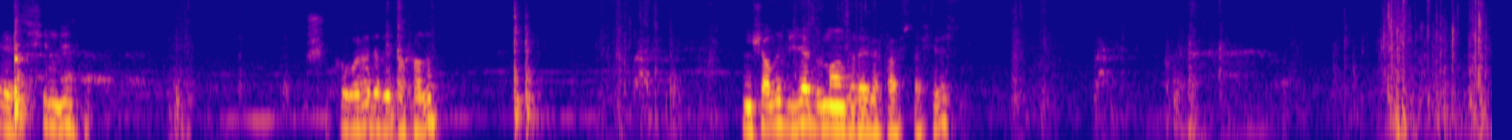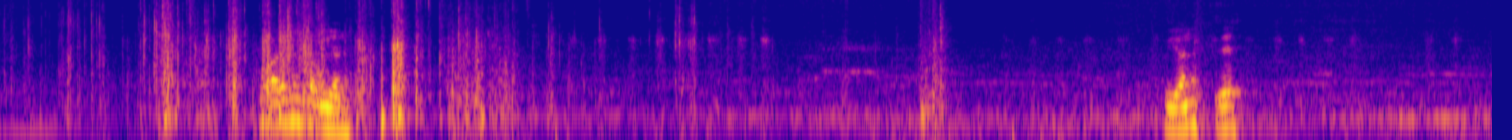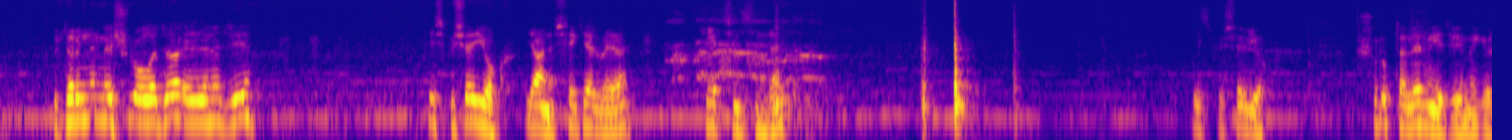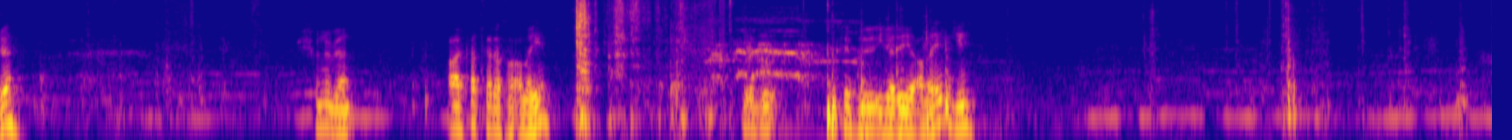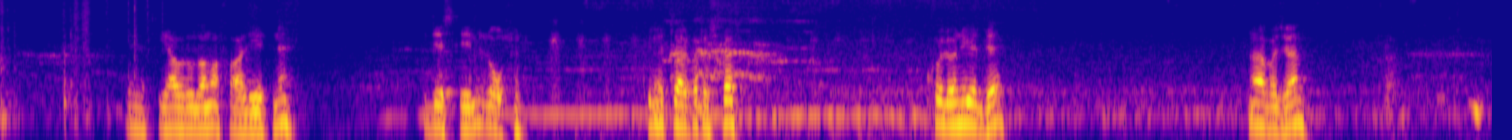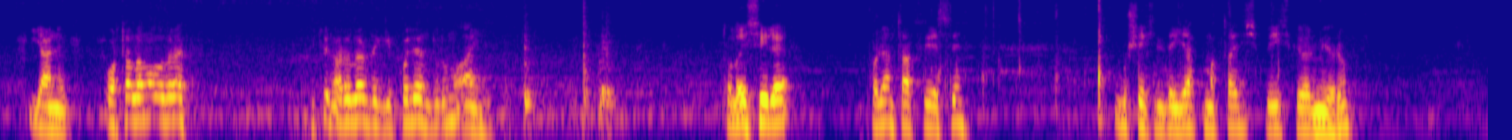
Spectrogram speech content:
Evet şimdi şu kovana da bir bakalım. İnşallah güzel bir manzarayla karşılaşırız. Bu arımız da uyanık. Uyanık ve üzerinde meşhur olacağı, eğleneceği hiçbir şey yok. Yani şeker veya kek cinsinden hiçbir şey yok. Şurup da vermeyeceğime göre şunu ben arka tarafa alayım ve bu köpüğü ileriye alayım ki Evet, yavrulama faaliyetine bir desteğimiz olsun. Kıymetli arkadaşlar, koloniye de ne yapacağım? Yani ortalama olarak bütün arılardaki polen durumu aynı. Dolayısıyla polen takviyesi bu şekilde yapmakta hiçbir iş görmüyorum.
